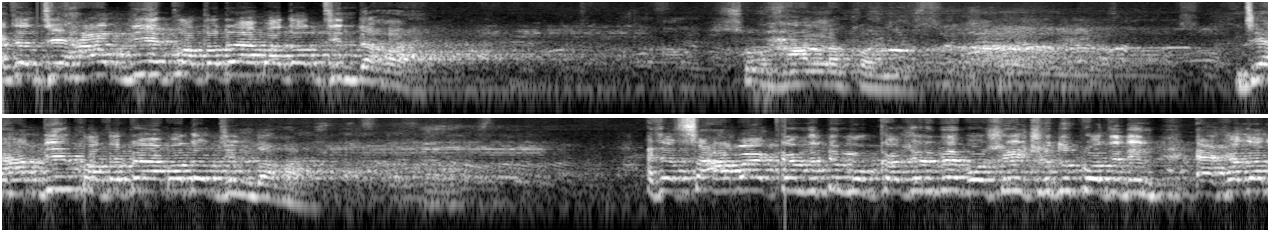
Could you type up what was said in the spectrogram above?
আচ্ছা জেহাদ দিয়ে কতটা আবাদত চিন্তা হয়? আচ্ছা যদি বসেই শুধু প্রতিদিন এক হাজার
